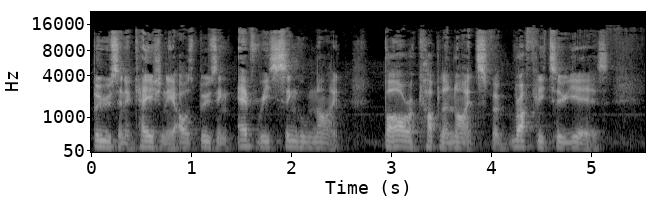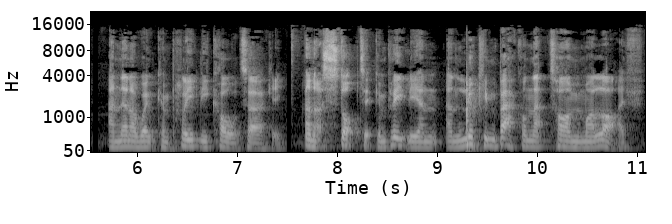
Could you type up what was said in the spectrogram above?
boozing occasionally. I was boozing every single night, bar a couple of nights for roughly two years. And then I went completely cold turkey. And I stopped it completely. And, and looking back on that time in my life,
